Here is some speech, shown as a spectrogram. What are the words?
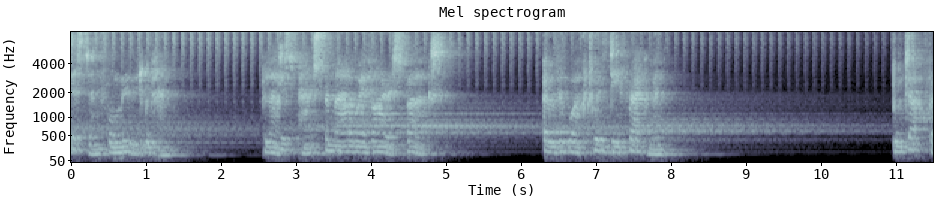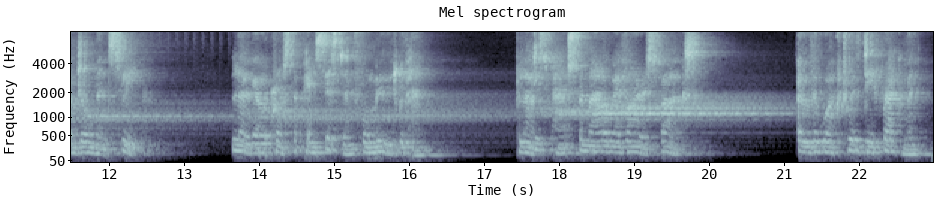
system for mood with Blood dispatch the malware virus bugs. Overworked with defragment. Boot up for dormant sleep. Logo across the pin system for mood with Blood dispatch the malware virus bugs. Overworked with defragment.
